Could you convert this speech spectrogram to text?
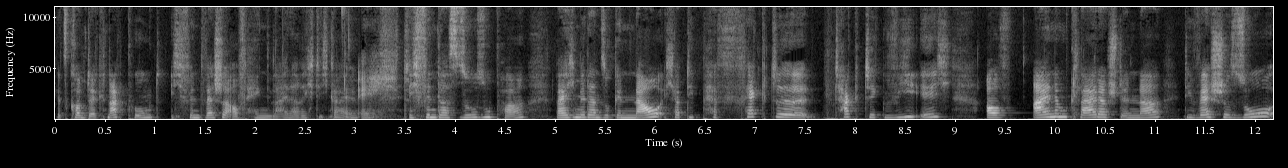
jetzt kommt der Knackpunkt. Ich finde Wäsche aufhängen leider richtig geil. Echt? Ich finde das so super, weil ich mir dann so genau, ich habe die perfekte Taktik, wie ich auf einem Kleiderständer die Wäsche so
